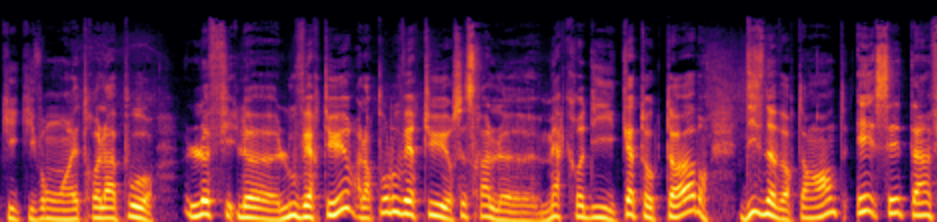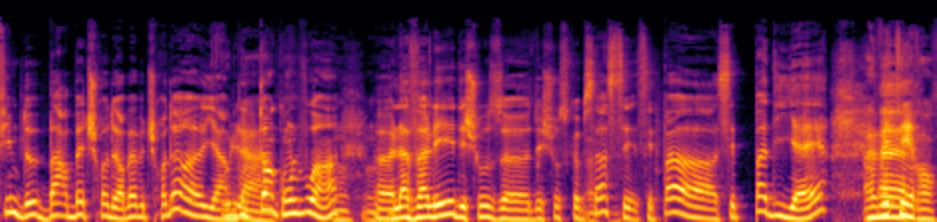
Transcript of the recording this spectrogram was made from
qui, vont être là pour l'ouverture. Alors pour l'ouverture, ce sera le mercredi 4 octobre, 19h30, et c'est un film de Barbet Schroeder. Barbet Schroeder, euh, il y a un bout de temps qu'on le voit. Hein. Mmh, mmh. Euh, la vallée, des choses, euh, des choses comme ça, c'est pas, c'est pas d'hier. Un vétéran.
